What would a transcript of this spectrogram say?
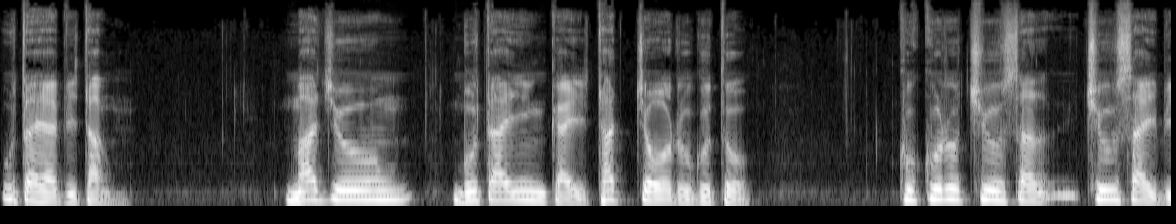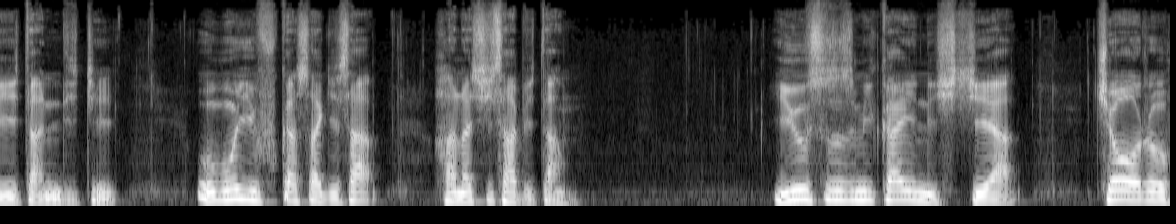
歌やびたん。魔順舞台委員会タッチョールグと心中さ仲裁ビータンリチ思い深さぎさ話しさびたん。夕涼み会に七夜長ル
